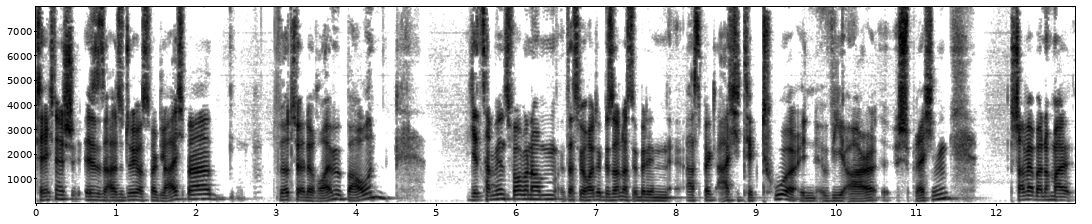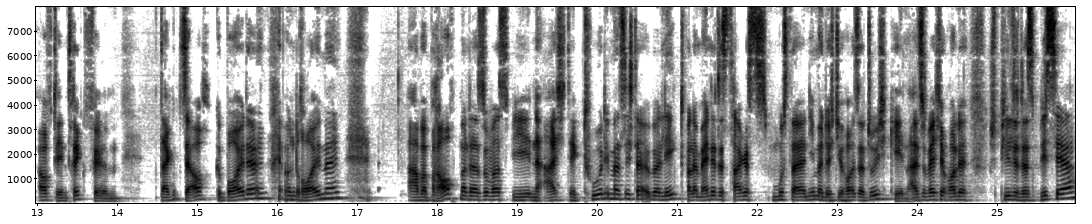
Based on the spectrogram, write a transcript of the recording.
Technisch ist es also durchaus vergleichbar. Virtuelle Räume bauen. Jetzt haben wir uns vorgenommen, dass wir heute besonders über den Aspekt Architektur in VR sprechen. Schauen wir aber nochmal auf den Trickfilm. Da gibt es ja auch Gebäude und Räume. Aber braucht man da sowas wie eine Architektur, die man sich da überlegt? Weil am Ende des Tages muss da ja niemand durch die Häuser durchgehen. Also welche Rolle spielte das bisher?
